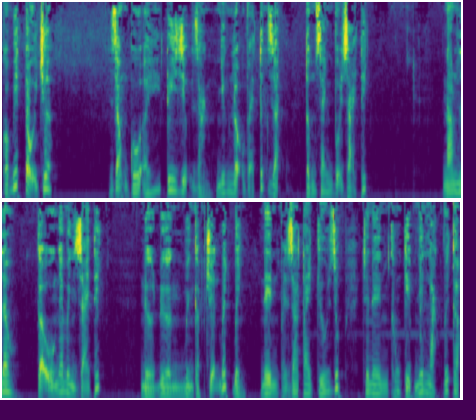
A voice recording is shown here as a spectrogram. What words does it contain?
Có biết tội chưa? Giọng cô ấy tuy dịu dàng nhưng lộ vẻ tức giận. Tống xanh vội giải thích. Nam lâu, Cậu nghe mình giải thích. Nửa đường mình gặp chuyện bất bình Nên phải ra tay cứu giúp, Cho nên không kịp liên lạc với cậu.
